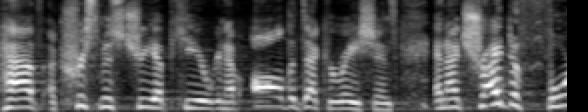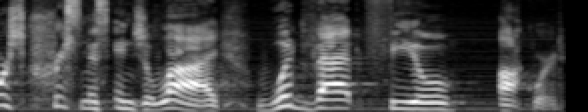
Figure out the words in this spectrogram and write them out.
have a Christmas tree up here, we're gonna have all the decorations, and I tried to force Christmas in July, would that feel awkward?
